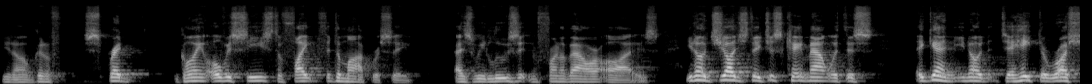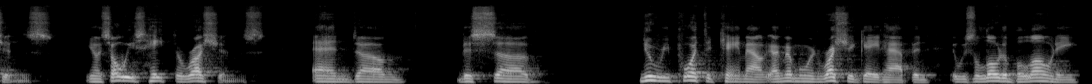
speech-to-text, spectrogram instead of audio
You know, I'm going to spread going overseas to fight for democracy as we lose it in front of our eyes. You know, Judge, they just came out with this again, you know, to hate the Russians. You know, it's always hate the Russians. And um, this uh, new report that came out, I remember when Russiagate happened, it was a load of baloney.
